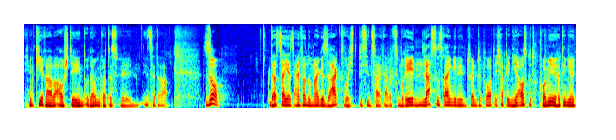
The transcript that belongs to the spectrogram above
ich mit Kira habe ausstehend oder um Gottes Willen etc. So, das sei jetzt einfach nur mal gesagt, wo ich ein bisschen Zeit habe zum Reden. Lasst uns reingehen in den Trend Report. Ich habe ihn hier ausgedruckt vor mir. Ihr hört ihn hier ein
